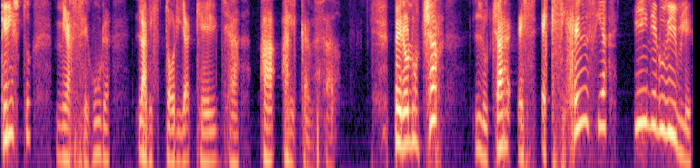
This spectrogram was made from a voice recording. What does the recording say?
Cristo me asegura la victoria que él ya ha alcanzado. Pero luchar, luchar es exigencia ineludible,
